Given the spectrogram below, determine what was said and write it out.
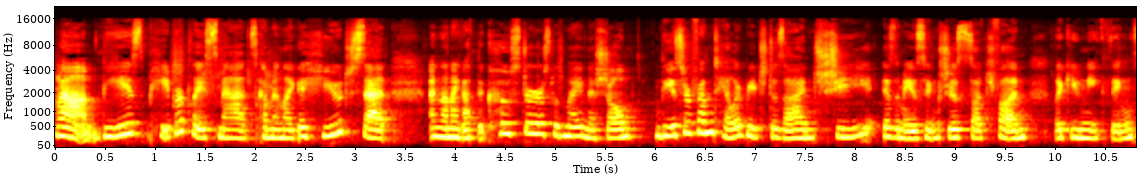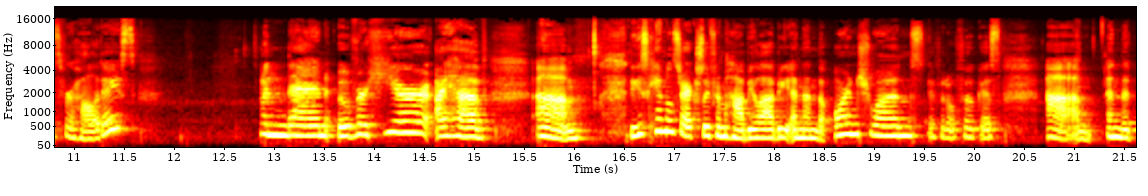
Um, these paper placemats come in like a huge set. And then I got the coasters with my initial. These are from Taylor Beach Design. She is amazing. She has such fun, like unique things for holidays. And then over here I have, um, these candles are actually from Hobby Lobby and then the orange ones, if it'll focus, um, and the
